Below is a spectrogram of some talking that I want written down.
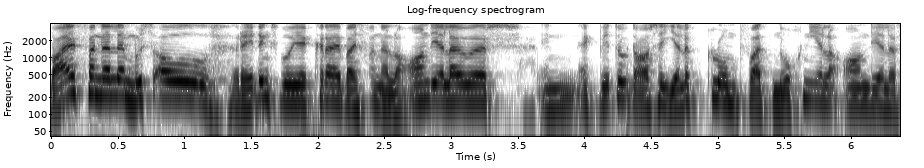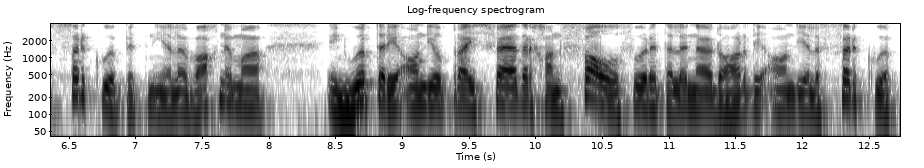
baie van hulle moes al reddingsboeye kry by van hulle aandeelhouers en ek weet ook daar's 'n hele klomp wat nog nie hulle aandele verkoop het nie. Hulle wag nou maar en hoop dat die aandeleprys verder gaan val voordat hulle nou daardie aandele verkoop.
